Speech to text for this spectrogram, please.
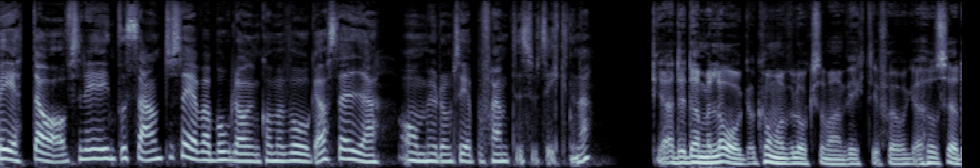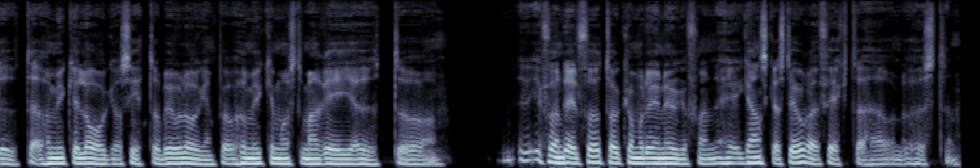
beta av. Så det är intressant att se vad bolagen kommer våga säga om hur de ser på framtidsutsikterna. Ja, det där med lager kommer väl också vara en viktig fråga. Hur ser det ut där? Hur mycket lager sitter bolagen på? Hur mycket måste man rea ut? Och för en del företag kommer det nog från ganska stora effekter här under hösten.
